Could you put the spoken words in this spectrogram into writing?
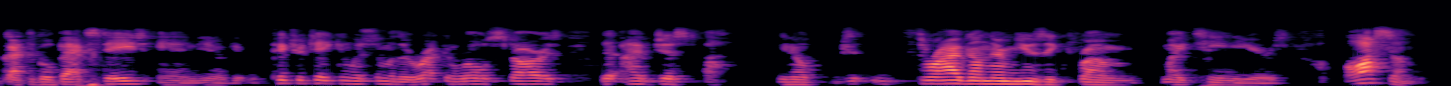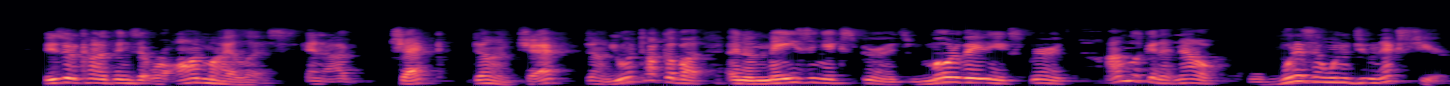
got to go backstage and you know get picture taken with some of the rock and roll stars that I've just uh, you know thrived on their music from my teen years. Awesome. These are the kind of things that were on my list, and I check done, check done. You want to talk about an amazing experience, motivating experience? I'm looking at now. What does I want to do next year?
